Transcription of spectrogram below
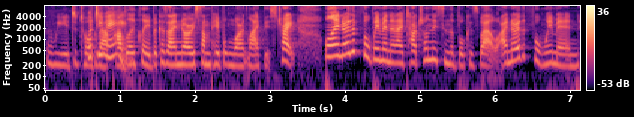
weird to talk about publicly because I know some people won't like this trait. Well, I know that for women, and I touch on this in the book as well, I know that for women,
